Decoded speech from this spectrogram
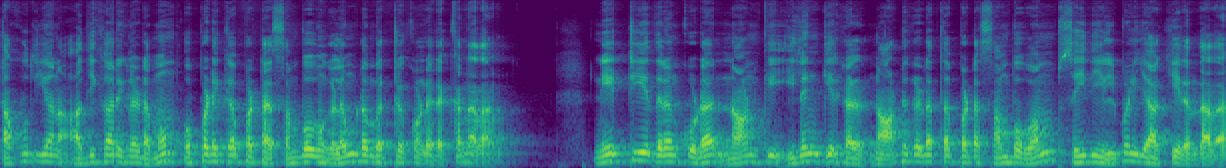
தகுதியான அதிகாரிகளிடமும் ஒப்படைக்கப்பட்ட சம்பவங்களும் இடம்பெற்று கொண்டிருக்கிறது நேற்றைய தினம் கூட நான்கு இளைஞர்கள் நாடு கடத்தப்பட்ட சம்பவம் செய்தியில் வெளியாகியிருந்தது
